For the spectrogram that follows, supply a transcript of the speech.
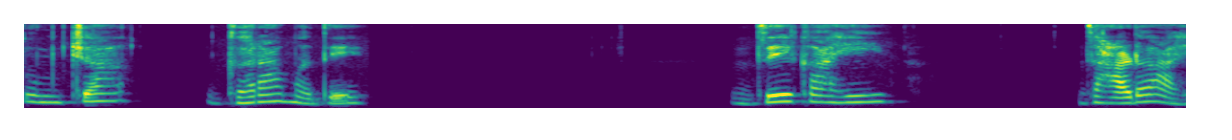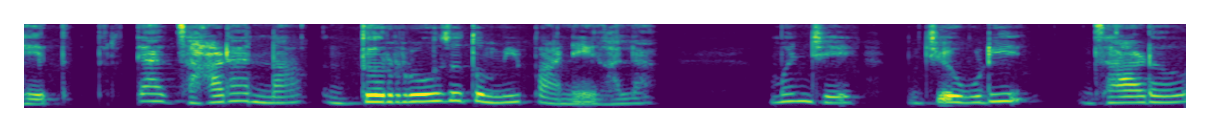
तुमच्या घरामध्ये जे काही झाडं आहेत तर त्या झाडांना दररोज तुम्ही पाणी घाला. म्हणजे जेवढी झाडं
